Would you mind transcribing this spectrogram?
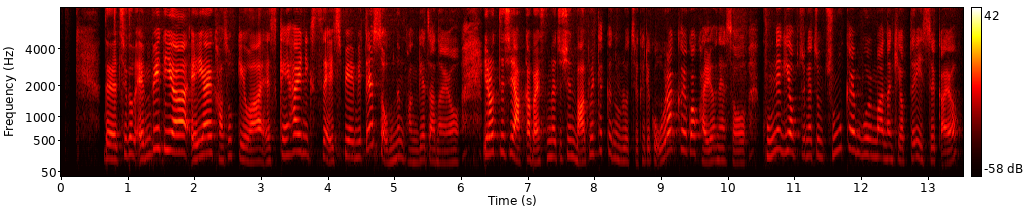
네, 지금 엔비디아 AI 가속기와 SK 하이닉스, HBM이 뗄 수 없는 관계잖아요. 이렇듯이 아까 말씀해주신 마블 테크놀로지 그리고 오라클과 관련해서 국내 기업 중에 좀 주목해 볼 만한 기업들이 있을까요?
